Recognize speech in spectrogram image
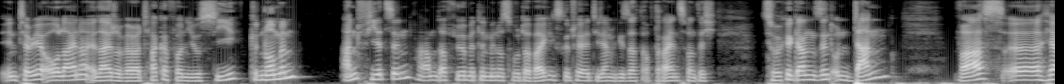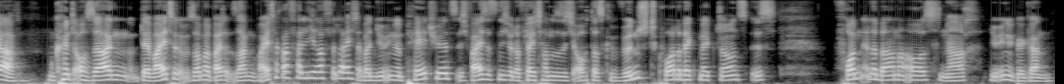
Interior O-Liner Elijah Vera Tucker von UC genommen an 14, haben dafür mit den Minnesota Vikings getradet, die dann, wie gesagt, auf 23 zurückgegangen sind. Und dann war es, äh, ja, man könnte auch sagen, der weitere, soll man weiter, sagen, weiterer Verlierer vielleicht, aber New England Patriots, ich weiß jetzt nicht, oder vielleicht haben sie sich auch das gewünscht. Quarterback Mac Jones ist von Alabama aus nach New England gegangen.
